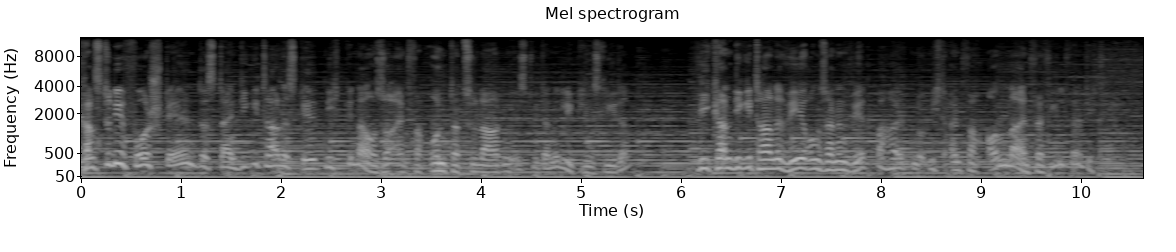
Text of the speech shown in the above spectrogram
Kannst du dir vorstellen, dass dein digitales Geld nicht genauso einfach runterzuladen ist wie deine Lieblingslieder? Wie kann digitale Währung seinen Wert behalten und nicht einfach online vervielfältigt werden?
